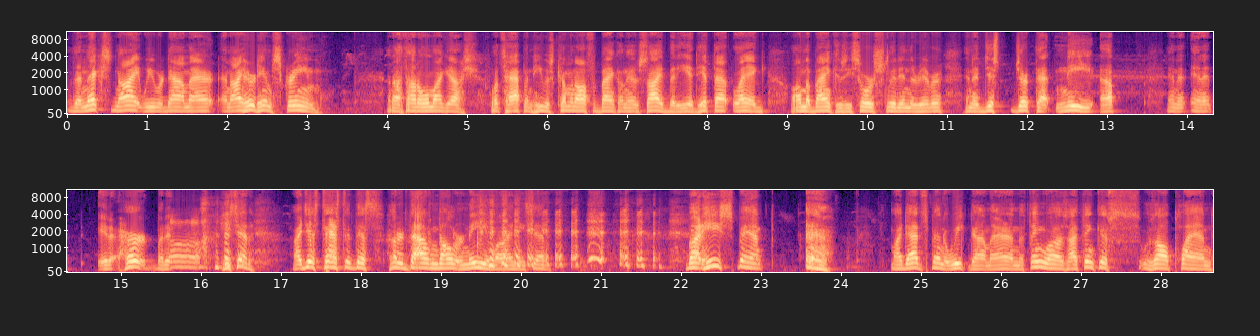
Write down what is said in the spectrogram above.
the next night we were down there and I heard him scream. And I thought, oh my gosh, what's happened? He was coming off the bank on the other side, but he had hit that leg on the bank as he sort of slid in the river and it just jerked that knee up and it, and it, it hurt, but it, he said, I just tested this hundred thousand dollar knee of mine. He said, but he spent. my dad spent a week down there, and the thing was, I think this was all planned.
